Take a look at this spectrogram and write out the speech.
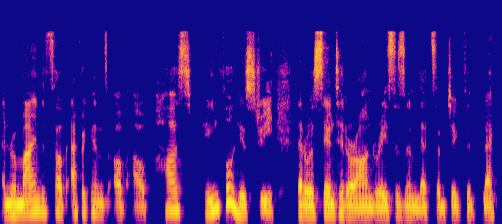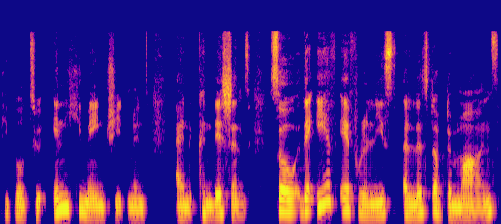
and reminded South Africans of our past painful history that was centered around racism that subjected Black people to inhumane treatment and conditions. So, the EFF released a list of demands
